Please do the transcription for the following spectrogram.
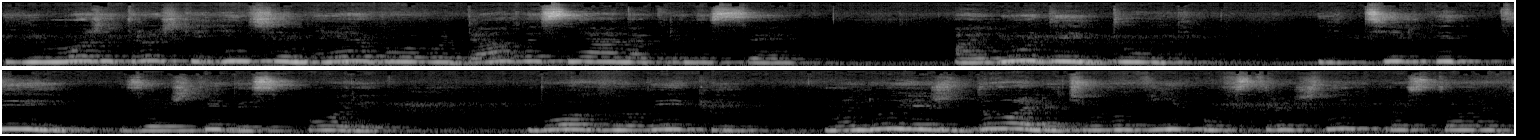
І може трошки інше небо, вода весняна принесе, а люди йдуть. І тільки ти завжди десь поряд. Бог великий, малюєш долю чоловіку в страшних просторах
